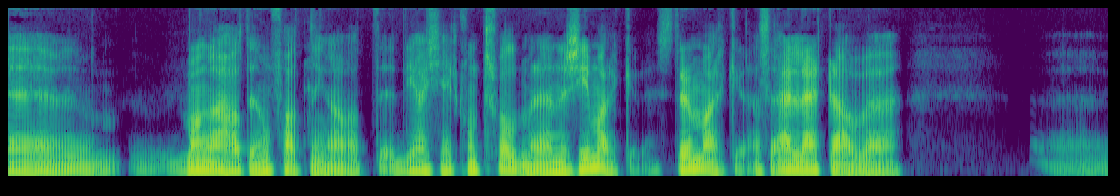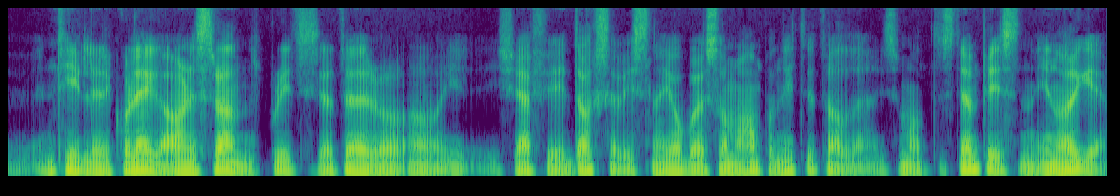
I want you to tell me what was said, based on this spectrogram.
eh, mange har hatt en oppfatning av at de har ikke helt kontroll med energimarkedet, strømmarkedet. Altså, jeg lærte av eh, en tidligere kollega, Arne Strand, politisk redaktør og, og sjef i Dagsavisen, jeg jobba jo sammen med han på 90-tallet, liksom at strømprisen i Norge,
